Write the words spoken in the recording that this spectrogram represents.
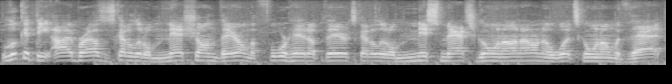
look at the eyebrows. It's got a little mesh on there on the forehead up there. It's got a little mismatch going on. I don't know what's going on with that.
